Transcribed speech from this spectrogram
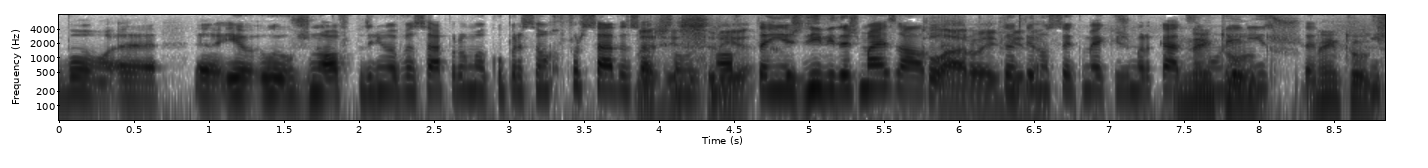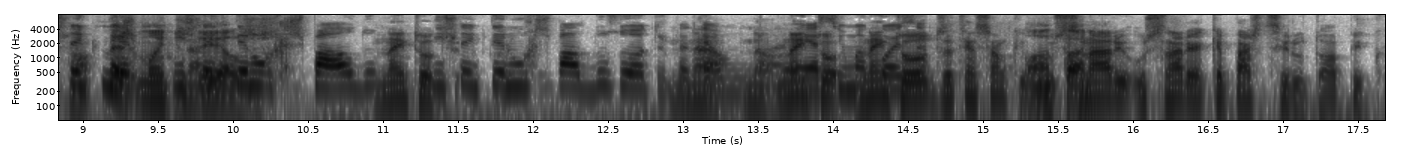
bom, uh, os nove poderiam avançar para uma cooperação reforçada, só Mas que são os seria... nove que têm as dívidas mais altas. Claro, é Portanto, eu não sei como é que os mercados nem vão todos, ler isso. Portanto, nem todos. Isto tem que ter, Mas muitos isto deles... tem que ter um respaldo. Nem todos. Isto tem que ter um respaldo dos outros. Portanto, não, é um, não, nem, é to, assim nem coisa... todos. Atenção que oh, o, cenário, o cenário é capaz de ser utópico,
